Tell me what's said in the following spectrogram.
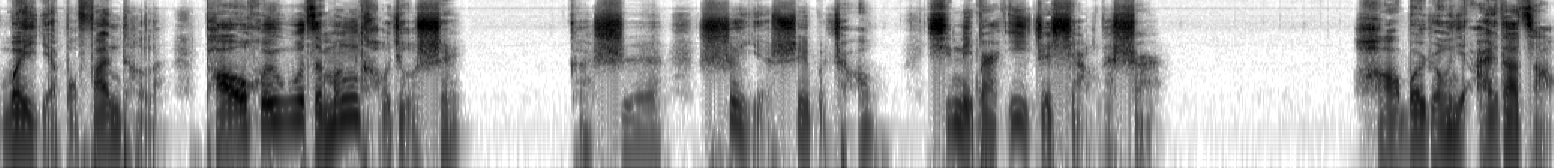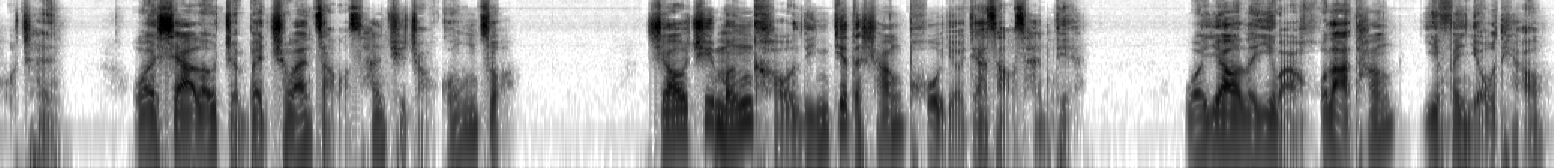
胃也不翻腾了，跑回屋子蒙头就睡，可是睡也睡不着，心里边一直想着事儿。好不容易挨到早晨，我下楼准备吃完早餐去找工作。小区门口临街的商铺有家早餐店，我要了一碗胡辣汤，一份油条，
